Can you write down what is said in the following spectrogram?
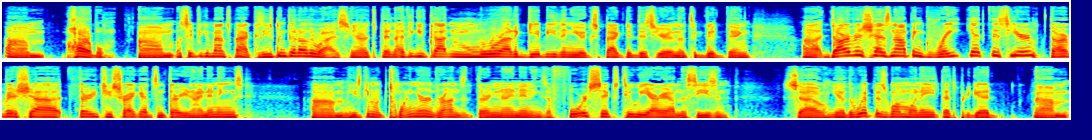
Um, horrible. Um, let's see if he can bounce back because he's been good otherwise. You know, it's been. I think you've gotten more out of Gibby than you expected this year, and that's a good thing. Uh, Darvish has not been great yet this year. Darvish, uh, 32 strikeouts in 39 innings. Um, he's given up 20 earned runs in 39 innings, a 4.62 ERA on the season. So you know the WHIP is 118. That's pretty good. Um,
